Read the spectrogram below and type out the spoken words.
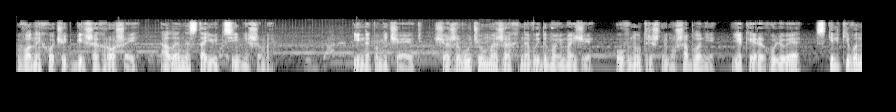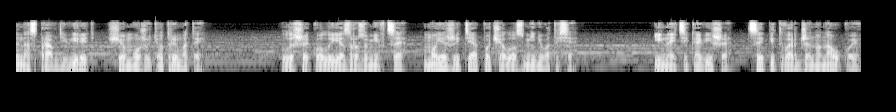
Вони хочуть більше грошей, але не стають ціннішими. І не помічають, що живуть у межах невидимої межі, у внутрішньому шаблоні, який регулює, скільки вони насправді вірять, що можуть отримати. Лише коли я зрозумів це, моє життя почало змінюватися. І найцікавіше, це підтверджено наукою.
